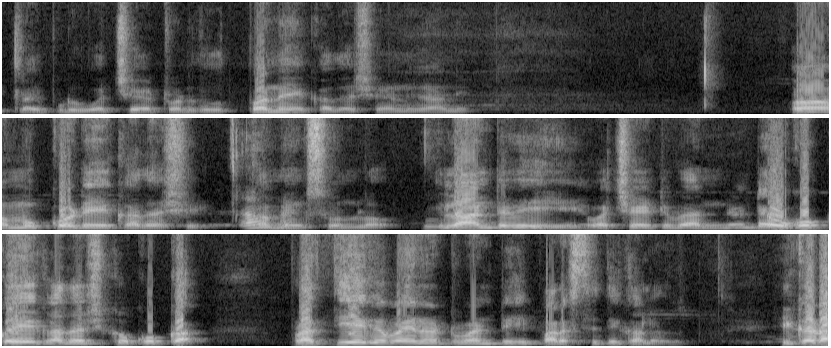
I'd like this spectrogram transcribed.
ఇట్లా ఇప్పుడు వచ్చేటువంటిది ఉత్పన్న ఏకాదశి అని కానీ ముక్కోటి ఏకాదశి కమింగ్ సూన్లో ఇలాంటివి వచ్చేటివి అన్ని. అంటే ఒక్కొక్క ఏకాదశికి ఒక్కొక్క ప్రత్యేకమైనటువంటి పరిస్థితి కలదు. ఇక్కడ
